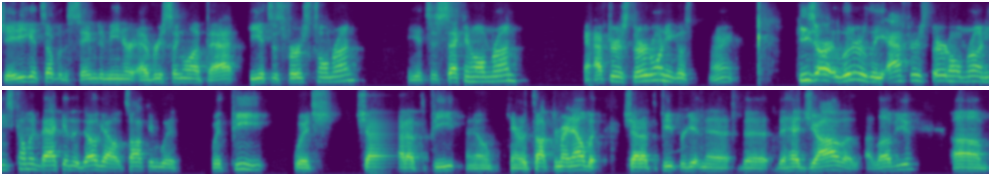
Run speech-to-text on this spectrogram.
JD gets up with the same demeanor every single at bat. He hits his first home run. He hits his second home run. After his third one, he goes, All right. He's our, literally after his third home run, he's coming back in the dugout talking with with Pete, which shout out to Pete. I know can't really talk to him right now, but shout out to Pete for getting the the, the head job. I, I love you. Um,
